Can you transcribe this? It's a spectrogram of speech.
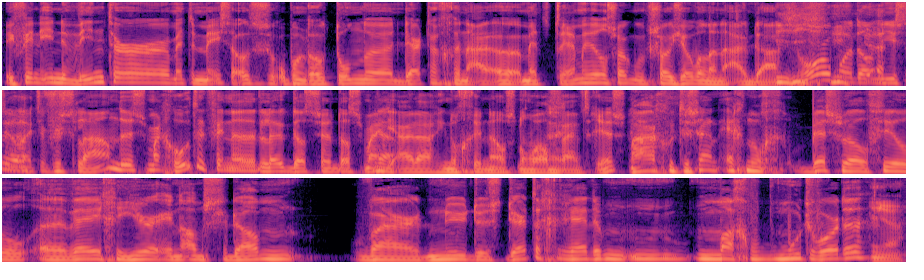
ik vind in de winter met de meeste auto's op een rotonde 30 een, eh, met tramrails ook sowieso wel een uitdaging. Hoor, om dan die snelheid te verslaan. Dus, maar goed, ik vind het leuk dat ze, dat ze mij Ja. die uitdaging nog gunnen als het nog wel Nee. 50 is. Maar goed, er zijn echt nog best wel veel eh, wegen hier in Amsterdam. Waar nu dus 30 gereden mag moeten worden. Ja.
